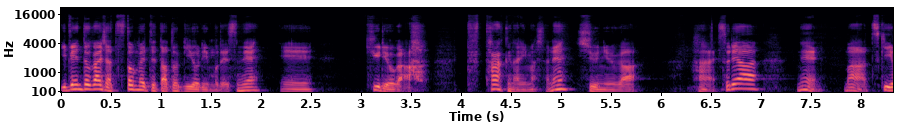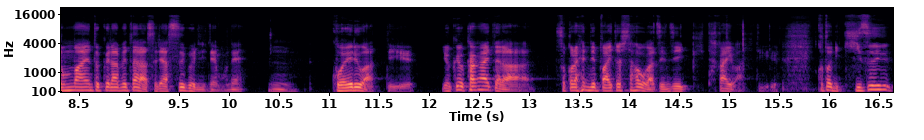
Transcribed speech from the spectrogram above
ー、イベント会社勤めてた時よりもですね、えー、給料が 高くなりましたね、収入が。はい。そりゃ、ね、まあ、月4万円と比べたら、そりゃすぐにでもね、うん、超えるわっていう。よくよく考えたら、そこら辺でバイトした方が全然高いわっていうことに気づ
